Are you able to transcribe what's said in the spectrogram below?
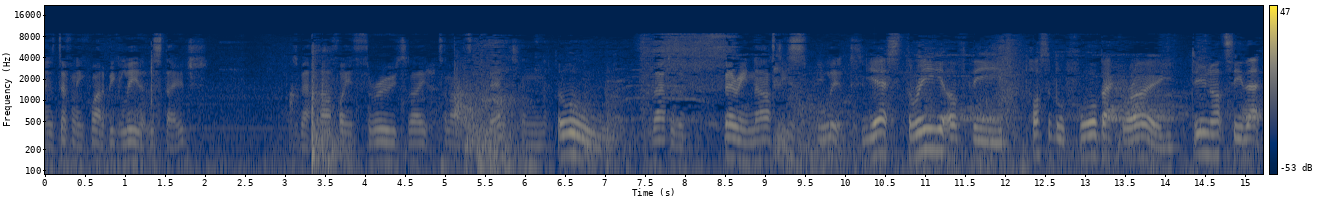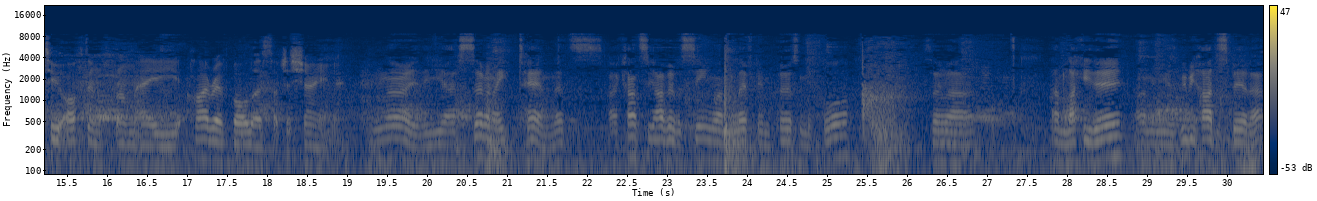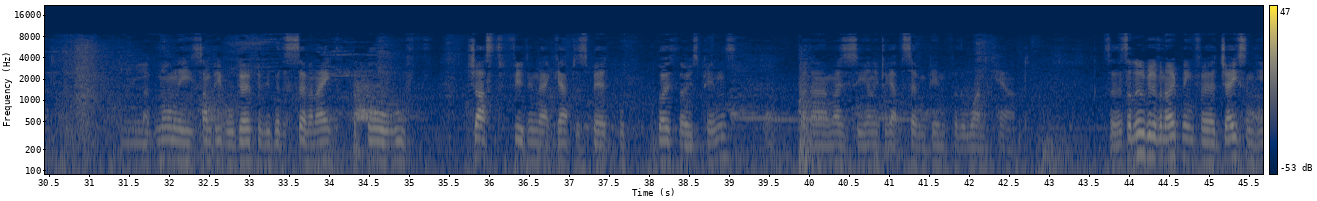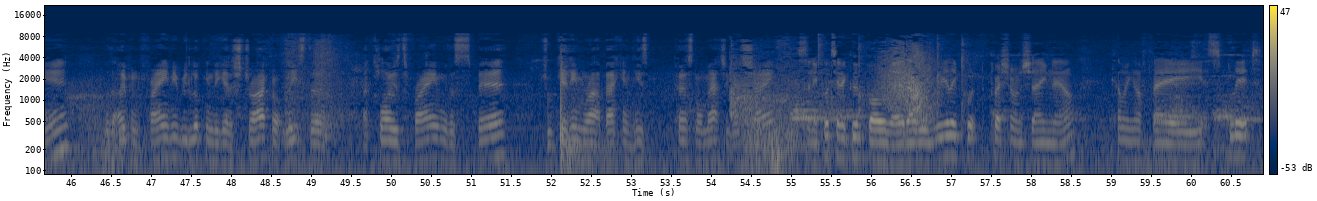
it's definitely quite a big lead at this stage. It's about halfway through today, tonight's event, and Ooh, that is a very nasty split. yes, three of the possible four back row. You do not see that too often from a high rev bowler such as Shane. No, the uh, 7, 8, 10, that's. I can't see I've ever seen one left in person before. So, uh, unlucky there. I mean, it would be hard to spare that. But normally, some people go for the, with a 7, 8. The ball will just fit in that gap to spare both those pins. But um, as you see, he only took out the 7 pin for the one count. So there's a little bit of an opening for Jason here with an open frame. He'll be looking to get a strike or at least a, a closed frame with a spare, which will get him right back in his personal match against Shane. Yes, and he puts in a good bowl there. That will really put the pressure on Shane now. Coming off a split,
